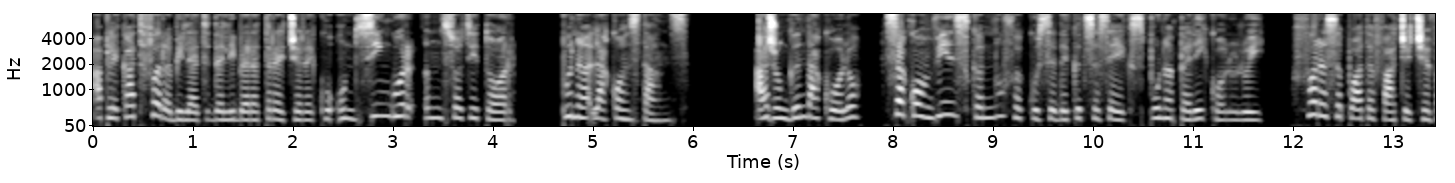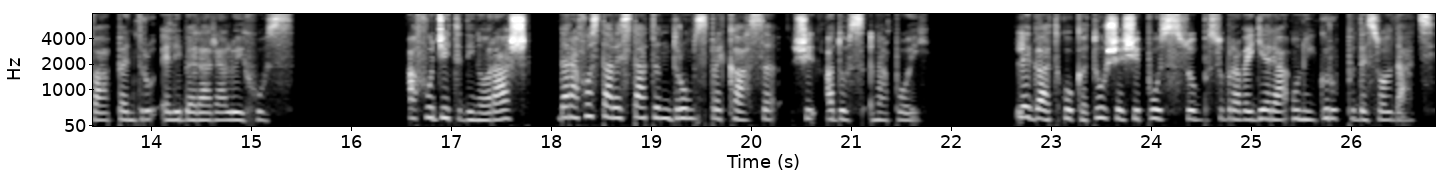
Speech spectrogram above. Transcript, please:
A plecat fără bilet de liberă trecere cu un singur însoțitor până la Constanț. Ajungând acolo, s-a convins că nu făcuse decât să se expună pericolului, fără să poată face ceva pentru eliberarea lui Hus. A fugit din oraș, dar a fost arestat în drum spre casă și adus înapoi. Legat cu cătușe și pus sub supravegherea unui grup de soldați.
